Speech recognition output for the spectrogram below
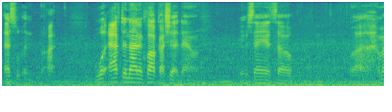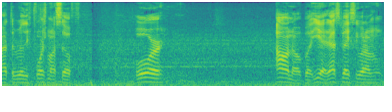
that's what I, what after nine o'clock I shut down. You know what I'm saying? So uh, I'm gonna have to really force myself, or I don't know. But yeah, that's basically what I'm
